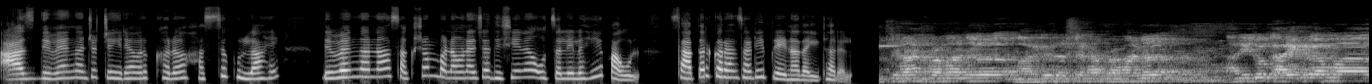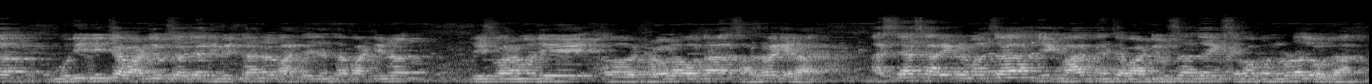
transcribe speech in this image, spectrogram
आज दिव्यांगांच्या चेहऱ्यावर खरं हास्य खुल्लं आहे. दिव्यांगांना सक्षम बनवण्याच्या दिशेनं उचललेलं हे पाऊल सातारकरांसाठी प्रेरणादायी ठरेल. सूचनांप्रमाणे मार्गदर्शनाप्रमाणे आणि जो कार्यक्रम मोदीजींच्या वाढदिवसाच्या निमित्तानं भारतीय जनता पार्टीनं देशभरामध्ये ठरवला होता साजरा केला. आज त्याच कार्यक्रमाचा एक भाग त्यांच्या वाढदिवसाचा एक सेवा पंधरवडा जो होता.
